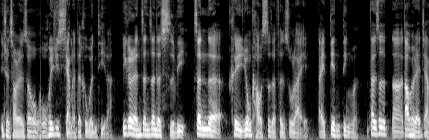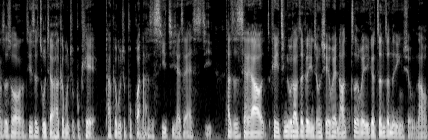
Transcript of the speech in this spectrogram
一拳超人的时候，我会去想的这个问题了。一个人真正的实力，真的可以用考试的分数来来奠定吗？但是呃，倒回来讲是说，其实主角他根本就不 care，他根本就不管他是 C 级还是 S 级，他只是想要可以进入到这个英雄协会，然后成为一个真正的英雄，然后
